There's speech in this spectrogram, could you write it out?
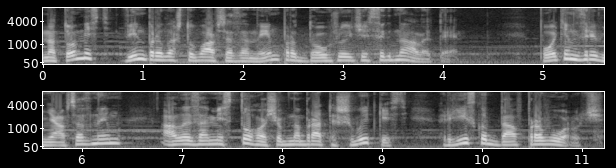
Натомість він прилаштувався за ним, продовжуючи сигналити. Потім зрівнявся з ним але замість того, щоб набрати швидкість, різко дав праворуч.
